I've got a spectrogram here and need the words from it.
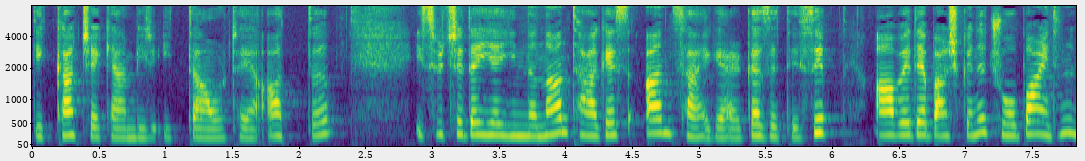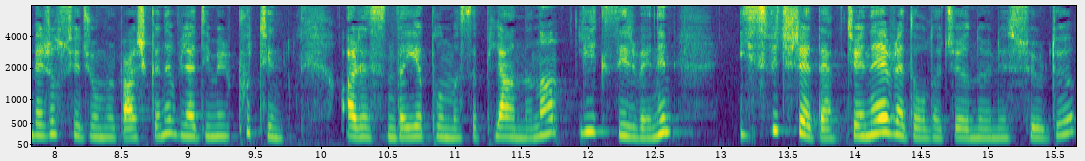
dikkat çeken bir iddia ortaya attı. İsviçre'de yayınlanan Tages Anzeiger gazetesi ABD Başkanı Joe Biden ve Rusya Cumhurbaşkanı Vladimir Putin arasında yapılması planlanan ilk zirvenin İsviçre'de, Cenevre'de olacağını öne sürdü.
